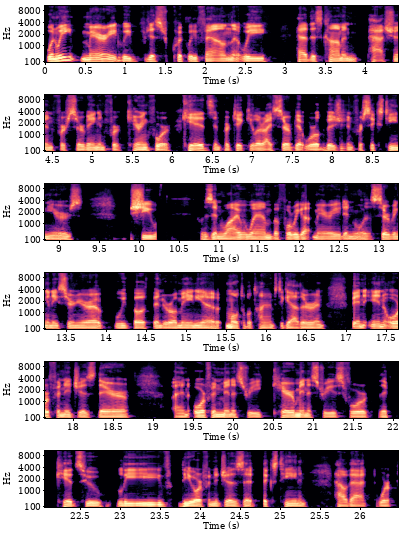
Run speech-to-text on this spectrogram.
when we married, we just quickly found that we had this common passion for serving and for caring for kids in particular. I served at World Vision for 16 years. She was in YWAM before we got married and was serving in Eastern Europe. We've both been to Romania multiple times together and been in orphanages there and orphan ministry, care ministries for the kids who leave the orphanages at 16 and how that worked.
